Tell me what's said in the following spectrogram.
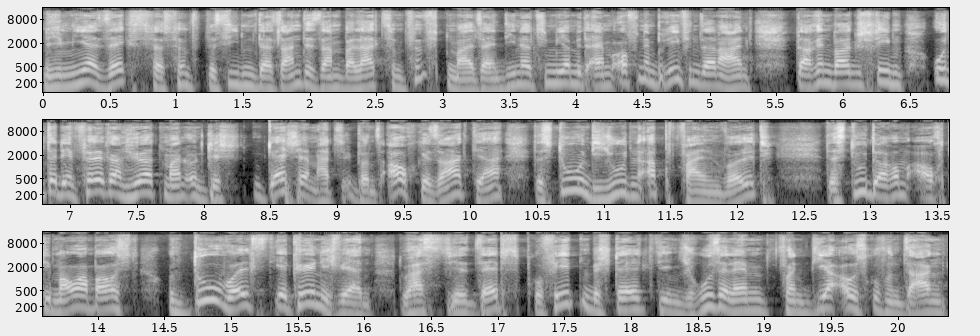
Nehemiah 6, Vers 5 bis 7, da sandte Sambalat zum fünften Mal seinen Diener zu mir mit einem offenen Brief in seiner Hand. Darin war geschrieben, unter den Völkern hört man, und Geshem hat es übrigens auch gesagt, ja, dass du und die Juden abfallen wollt, dass du darum auch die Mauer baust und du wolltest ihr König werden. Du hast dir selbst Propheten bestellt, die in Jerusalem von dir ausrufen und sagen,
